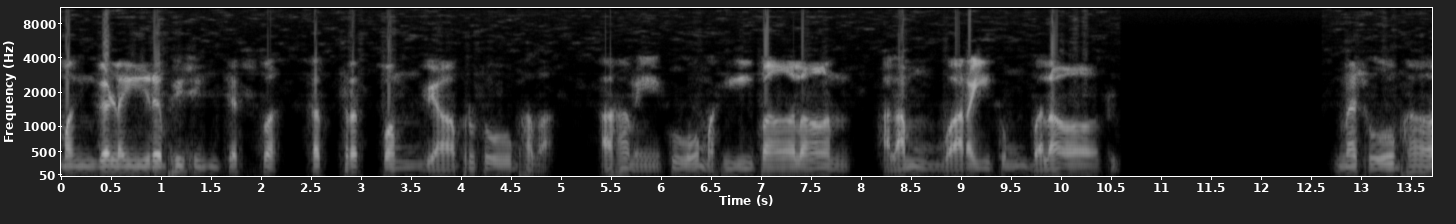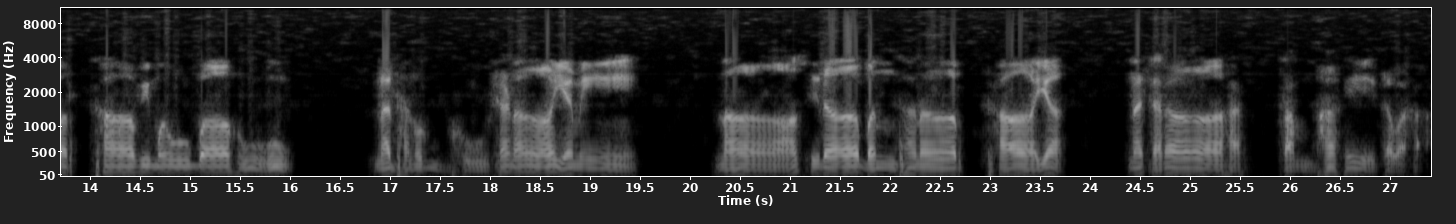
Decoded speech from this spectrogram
मङ्गलैरभिषिञ्चस्व तत्र त्वम् व्यापृतो भव। अहमेको महीपालान् अलम् वारयितुम् बलात्। न शोभार्थाविमौ बाहू न धनुर्भूषणाय मे। नासिराबन्धनार्थाय न शराः स्तम्भहेतवः।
